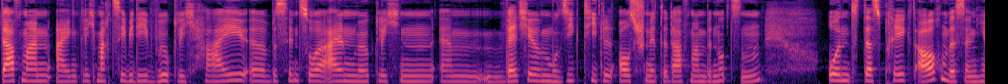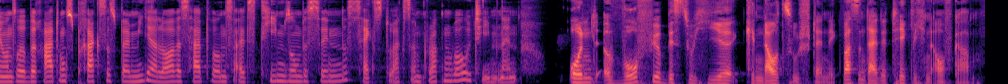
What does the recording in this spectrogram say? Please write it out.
darf man eigentlich, macht CBD wirklich high, äh, bis hin zu allen möglichen, ähm, welche Musiktitelausschnitte darf man benutzen. Und das prägt auch ein bisschen hier unsere Beratungspraxis bei Media Law, weshalb wir uns als Team so ein bisschen das Sex, Drugs und Rock'n'Roll Team nennen. Und wofür bist du hier genau zuständig? Was sind deine täglichen Aufgaben?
